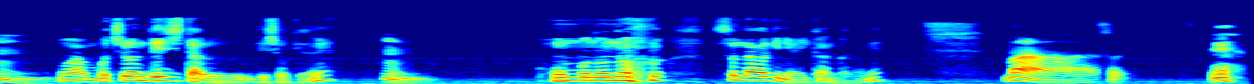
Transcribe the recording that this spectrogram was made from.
うん。まあ、もちろんデジタルでしょうけどね。うん。本物の、そんなわけにはいかんからね。まあ、そう、ね。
